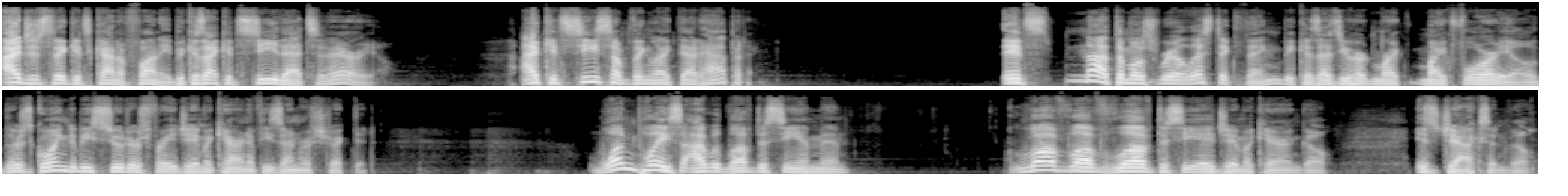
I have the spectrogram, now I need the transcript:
I just think it's kind of funny because I could see that scenario. I could see something like that happening. It's not the most realistic thing because, as you heard Mike, Mike Florio, there's going to be suitors for AJ McCarron if he's unrestricted. One place I would love to see him in, love, love, love to see AJ McCarron go, is Jacksonville.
